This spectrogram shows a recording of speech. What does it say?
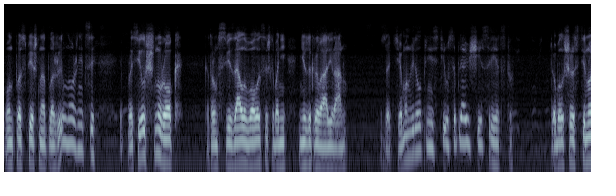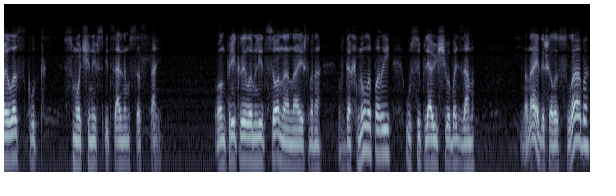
Он поспешно отложил ножницы и просил шнурок, которым связал волосы, чтобы они не закрывали рану. Затем он велел принести усыпляющие средства. То был шерстяной лоскут, смоченный в специальном составе. Он прикрыл им лицо Нанай, чтобы она вдохнула пары усыпляющего бальзама. Нанай дышала слабо,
